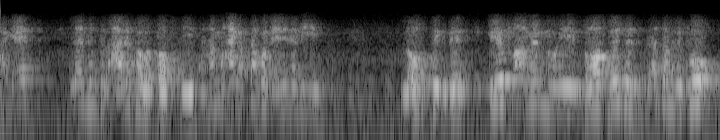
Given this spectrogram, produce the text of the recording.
حاجات لازم تبقى عارفها بالتفصيل. أهم حاجة بتاخد عينينا مين؟ ال optic disc بيطلع منه إيه؟ blood vessels بتتقسم لفوق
